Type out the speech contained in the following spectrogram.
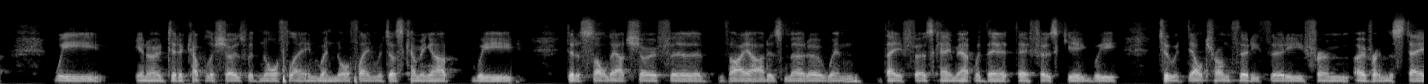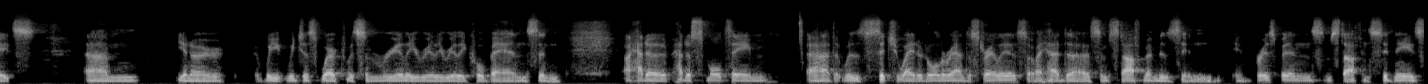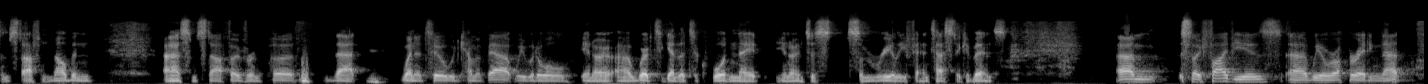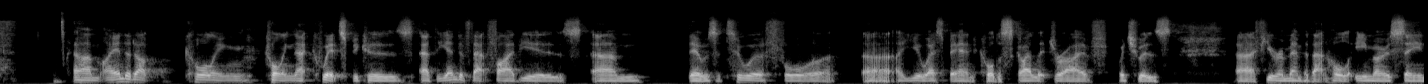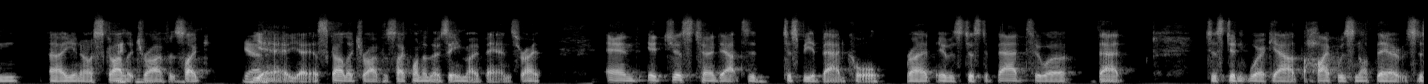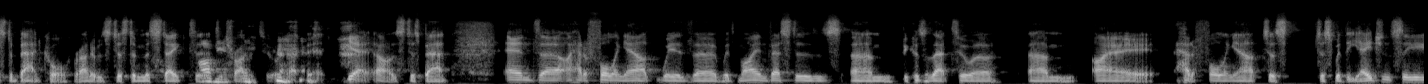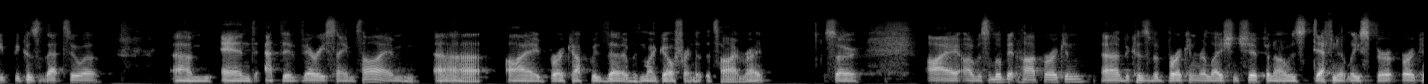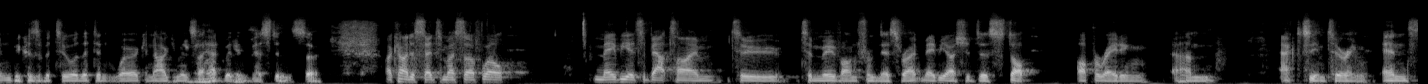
we, you know, did a couple of shows with Northlane when Northlane was just coming up. We did a sold out show for Thy Art Is Murder when they first came out with their, their first gig. We toured Deltron 3030 from over in the States. Um, you know, we, we just worked with some really, really, really cool bands. And I had a, had a small team uh, that was situated all around Australia. So I had uh, some staff members in, in Brisbane, some staff in Sydney, some staff in Melbourne uh, some staff over in Perth that when a tour would come about, we would all, you know, uh, work together to coordinate, you know, just some really fantastic events. Um, so five years uh, we were operating that. Um, I ended up calling calling that quits because at the end of that five years, um, there was a tour for uh, a US band called a Skylit Drive, which was, uh, if you remember that whole emo scene, uh, you know, a Skylit Drive was like yeah. yeah, yeah. Skylit Drive was like one of those emo bands, right? And it just turned out to just be a bad call, right? It was just a bad tour that just didn't work out. The hype was not there. It was just a bad call, right? It was just a mistake to, to try to tour that band. Yeah, oh, it was just bad. And uh, I had a falling out with uh, with my investors um, because of that tour. Um, I had a falling out just just with the agency because of that tour. Um, and at the very same time, uh, I broke up with uh, with my girlfriend at the time, right? So I, I was a little bit heartbroken uh, because of a broken relationship, and I was definitely spirit broken because of a tour that didn't work and arguments I had with investors. So I kind of said to myself, well, maybe it's about time to to move on from this, right? Maybe I should just stop operating um, Axiom Touring. And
